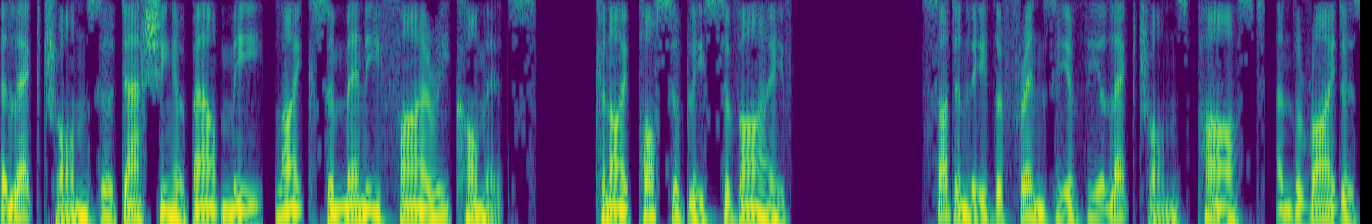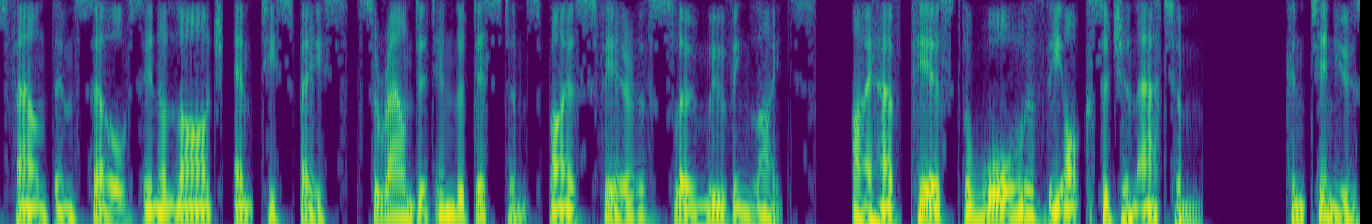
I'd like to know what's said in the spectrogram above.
Electrons are dashing about me, like so many fiery comets. Can I possibly survive? Suddenly the frenzy of the electrons passed, and the riders found themselves in a large, empty space, surrounded in the distance by a sphere of slow-moving lights. "'I have pierced the wall of the oxygen atom,' continues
